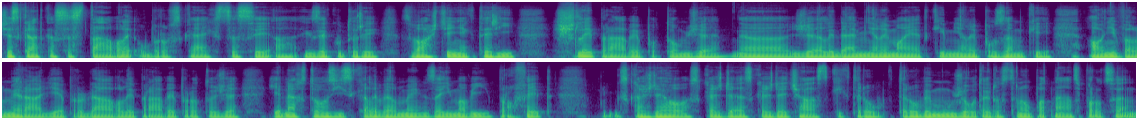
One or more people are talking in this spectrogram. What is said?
že zkrátka se stávaly obrovské excesy a exekutoři, zvláště někteří, šli právě po tom, že, uh, že lidé měli majetky, měli pozemky a oni velmi rádi je prodávali právě proto, že jednak z toho získali velmi zajímavý profit z každého, z každé z každé částky, kterou, kterou vymůžou, tak dostanou 15%,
